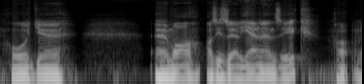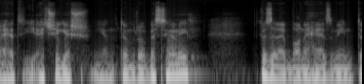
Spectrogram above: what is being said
hogy ma az izraeli ellenzék, ha lehet egységes ilyen tömről beszélni, közelebb van ehhez, mint,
